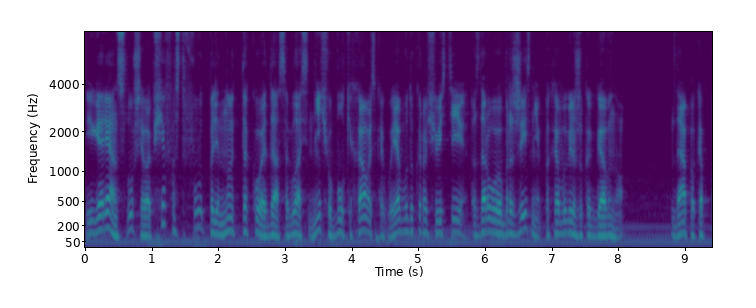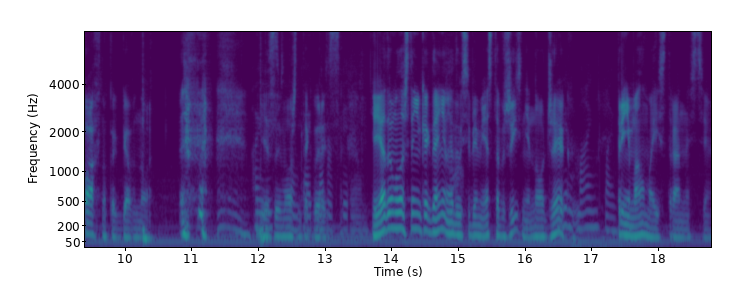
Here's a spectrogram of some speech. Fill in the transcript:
Игорян, слушай, вообще фастфуд, блин, ну это такое, да, согласен. Нечего булки хавать, как бы. Я буду, короче, вести здоровый образ жизни, пока выгляжу как говно. Да, пока пахну как говно. Если можно так выразиться. Я думала, что никогда не найду себе места в жизни, но Джек принимал мои странности.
